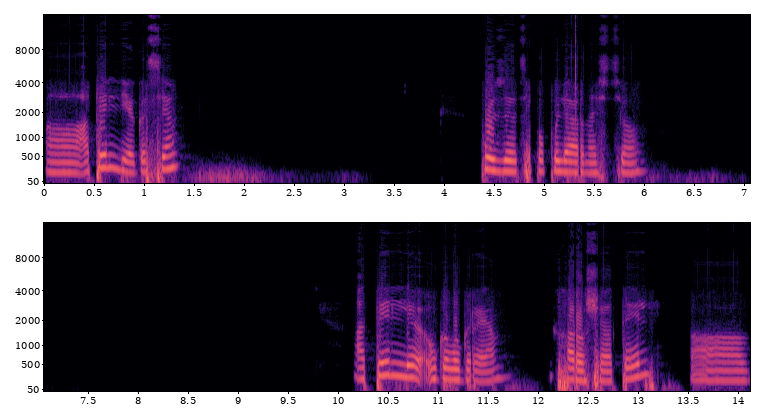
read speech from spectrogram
А, отель Легаси пользуется популярностью. Отель Угологре, хороший отель, а,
